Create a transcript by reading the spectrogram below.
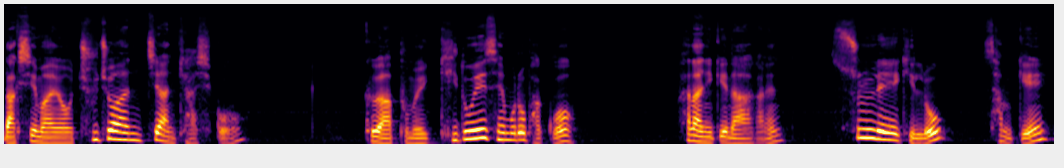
낙심하여 주저앉지 않게 하시고 그 아픔을 기도의 샘으로 바꾸어 하나님께 나아가는 순례의 길로 삼게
